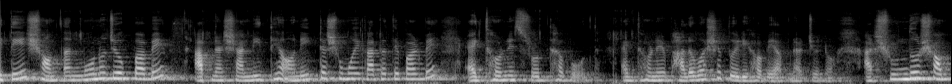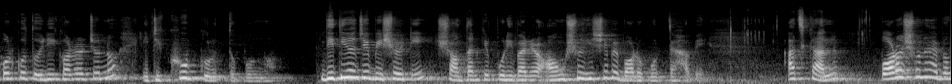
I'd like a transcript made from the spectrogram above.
এতে সন্তান মনোযোগ পাবে, আপনার সান্নিধ্যে অনেকটা সময় কাটাতে পারবে, এক ধরনের শ্রদ্ধাবোধ, এক ধরনের ভালোবাসা তৈরি হবে আপনার জন্য। আর সুন্দর সম্পর্ক তৈরি করার জন্য এটি খুব গুরুত্বপূর্ণ। দ্বিতীয় যে বিষয়টি, সন্তানকে পরিবারের অংশ হিসেবে বড় করতে হবে। আজকাল পড়াশোনা এবং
